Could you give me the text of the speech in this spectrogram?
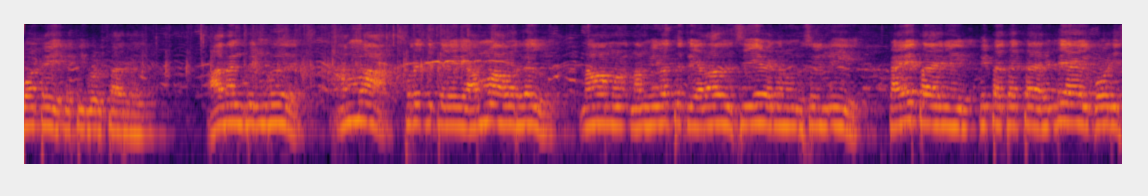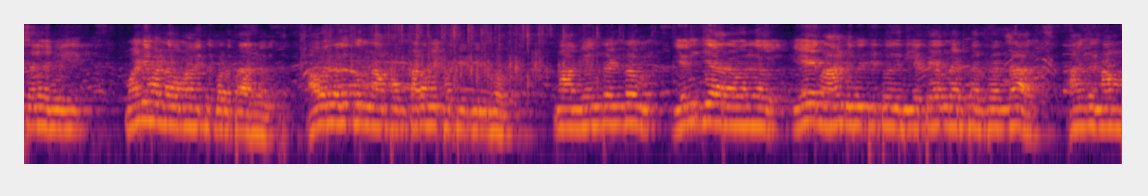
கோட்டையை கட்டி கொடுத்தார்கள். அதன் பின்பு அம்மா புரட்சி தலைவி அம்மா அவர்கள் நாம் நம் இனத்துக்கு ஏதாவது செய்ய வேண்டும் என்று சொல்லி கயத்தாரில் கிட்டத்தட்ட ரெண்டாயிரம் கோடி செலவில் மணிமண்டபம் அமைத்து கொடுத்தார்கள். அவர்களுக்கும் நாம் கடமைப்பட்டிருக்கின்றோம். நாம் என்றென்றும் எம்ஜிஆர் அவர்கள் ஏன் ஆண்டிபத்தி தொகுதியை தேர்ந்தெடுத்தது என்றால் அங்கு நம்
